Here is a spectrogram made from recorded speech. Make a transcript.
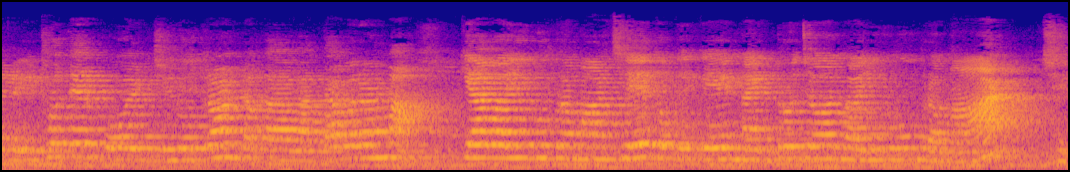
એટલે 78.03 ટકા વાતાવરણમાં કયા વાયુનું પ્રમાણ છે? તો કે નાઇટ્રોજન વાયુનું પ્રમાણ છે.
